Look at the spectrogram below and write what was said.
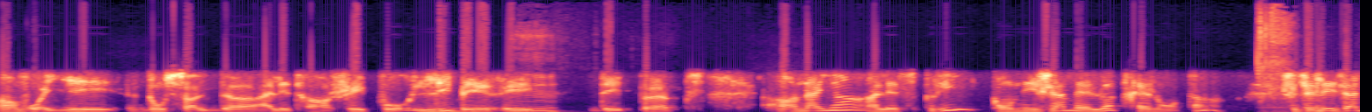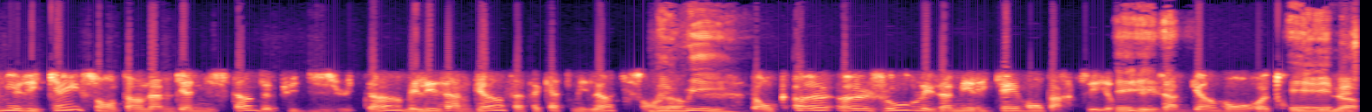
envoyer nos soldats à l'étranger pour libérer mmh. des peuples? En ayant à l'esprit qu'on n'est jamais là très longtemps. Je veux les Américains sont en Afghanistan depuis 18 ans, mais les Afghans, ça fait 4000 ans qu'ils sont ben là. Oui. Donc, un, un, jour, les Américains vont partir, et, les Afghans vont retrouver leur,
